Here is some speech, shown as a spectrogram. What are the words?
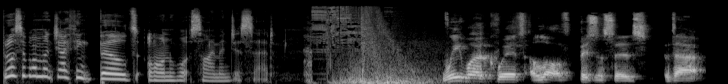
but also one which I think builds on what Simon just said. We work with a lot of businesses that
